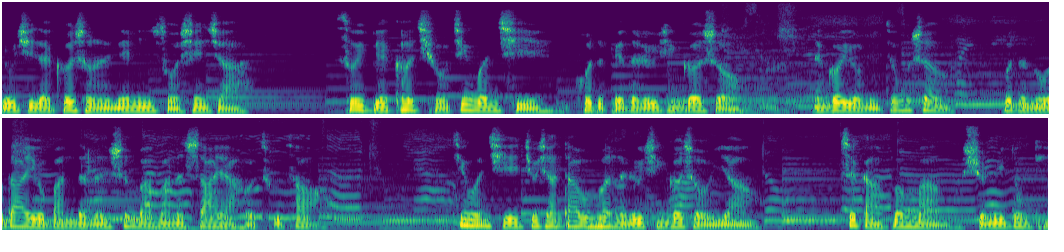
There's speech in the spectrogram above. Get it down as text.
尤其在歌手的年龄所限下，所以别苛求金玟岐或者别的流行歌手能够有李宗盛或者罗大佑般的人生满满的沙哑和粗糙。金玟岐就像大部分的流行歌手一样，质感丰满，旋律动听。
